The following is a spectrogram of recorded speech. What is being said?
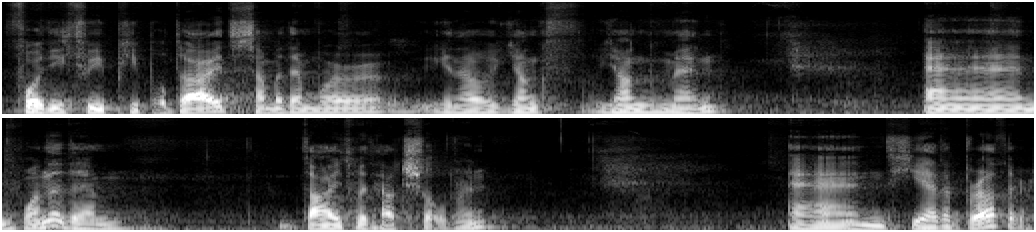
43 people died. Some of them were, you know, young, young men. And one of them died without children and he had a brother.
